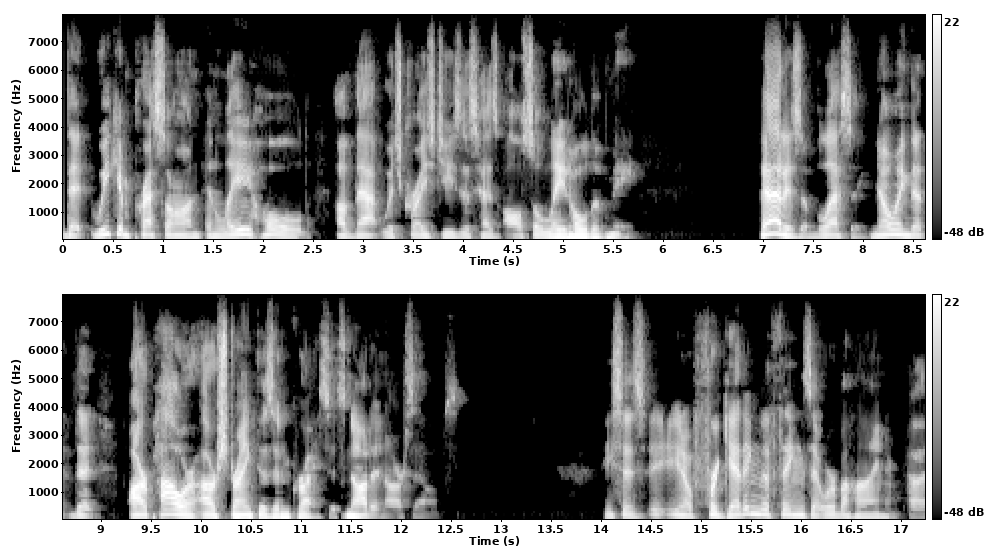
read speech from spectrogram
that we can press on and lay hold of that which christ jesus has also laid hold of me. That is a blessing knowing that that our power our strength is in christ. It's not in ourselves he says, you know, forgetting the things that were behind uh,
